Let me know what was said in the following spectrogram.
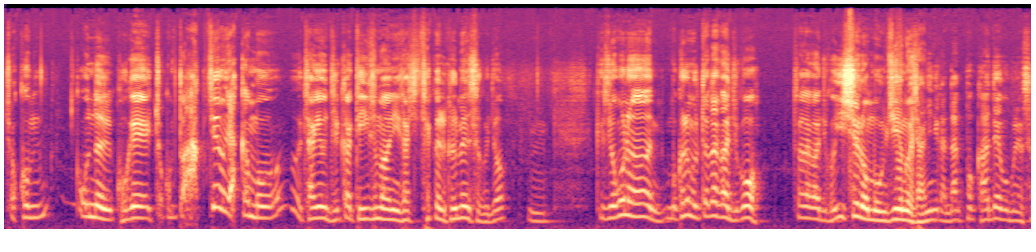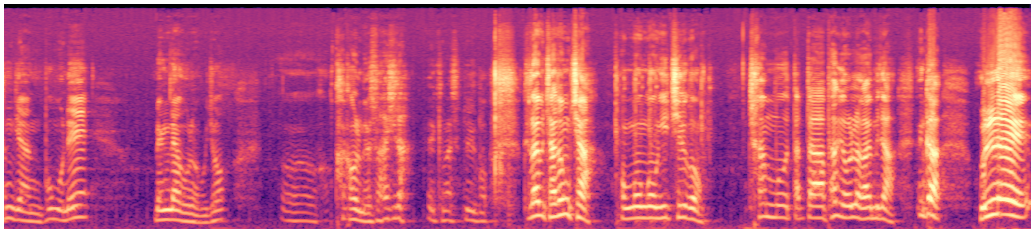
조금 오늘 고개 조금 또 악재로 약간 뭐 자격이 될 것 같아 이수만이 다시 태클을 걸면서 그죠? 음. 그래서 요거는 뭐 그런 걸 떠나가지고 떠나가지고 이슈로 뭐 움직이는 것이 아니니까 낙폭 가대 부분의 성장 부분의 맥락으로 그죠? 어, 카카오를 매수하시라 이렇게 말씀드리고 그 다음에 자동차 000270 참 뭐 답답하게 올라갑니다. 그러니까 원래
